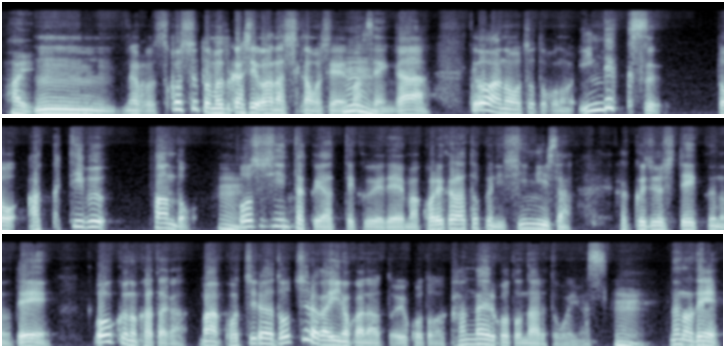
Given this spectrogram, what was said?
はい、うーん。なるほど。少しちょっと難しいお話かもしれませんが、今日はあの、ちょっとこのインデックスとアクティブファンド、うん投資信託やっていく上で、まあこれから特に新ニーサ拡充していくので、多くの方が、まあこちらどちらがいいのかなということは考えることになると思います。うんなので、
